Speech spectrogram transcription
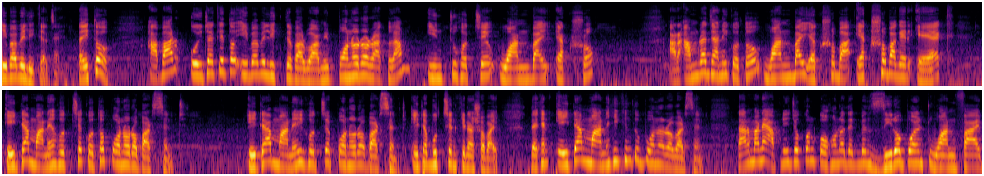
এইভাবে লেখা যায়, তাই তো? আবার ওইটাকে তো এইভাবে লিখতে পারব। আমি পনেরো রাখলাম ইন্টু হচ্ছে ওয়ান বাই একশো। আর আমরা জানি কত? ওয়ান বাই একশো বা একশো ভাগের এক, এইটা মানে হচ্ছে কত? পনেরো পার্সেন্ট এটা মানেই হচ্ছে পনেরো পার্সেন্ট এটা বুঝছেন কিনা সবাই? দেখেন, এইটা মানেই কিন্তু পনেরো পার্সেন্ট তার মানে আপনি যখন কখনো দেখবেন জিরো পয়েন্ট ওয়ান ফাইভ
